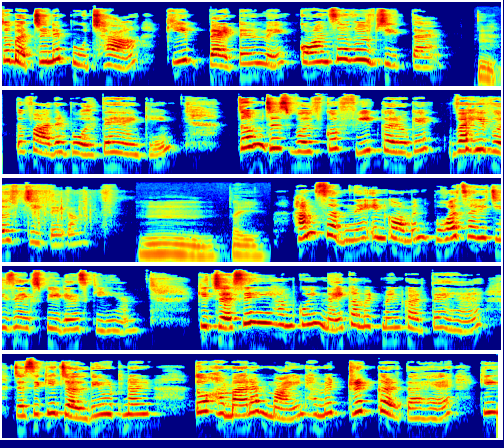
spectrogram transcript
तो बच्चे ने पूछा कि बैटल में कौन सा वुल्फ जीतता है? हम्म। तो फादर बोलते हैं कि तुम जिस वुल्फ को फ़ीड करोगे वही वुल्फ जीतेगा। हम्म सही हम सबने इन कॉमन बहुत सारी चीज़ें एक्सपीरियंस की हैं कि जैसे ही हम कोई नई कमिटमेंट करते हैं जैसे कि जल्दी उठना तो हमारा माइंड हमें ट्रिक करता है कि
